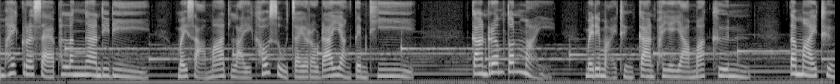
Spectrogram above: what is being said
ำให้กระแสพลังงานดีๆ ไม่สามารถไหลเข้าสู่ใจเราได้อย่างเต็มที่ การเริ่มต้นใหม่ ไม่ได้หมายถึงการพยายามมากขึ้น แต่หมายถึง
